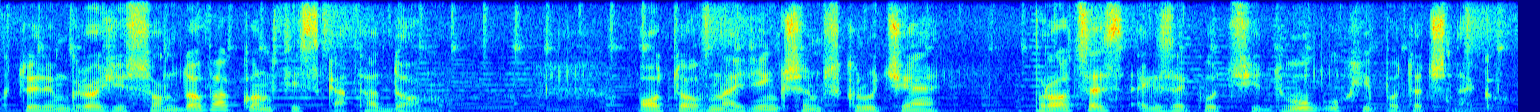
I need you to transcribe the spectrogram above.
którym grozi sądowa konfiskata domu. Oto w największym skrócie proces egzekucji długu hipotecznego.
